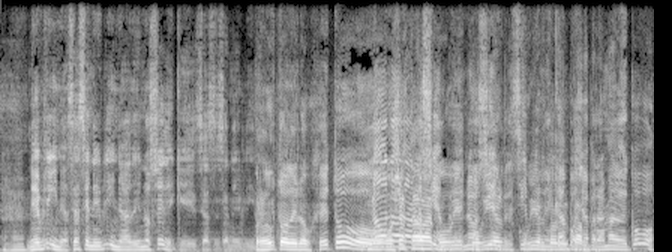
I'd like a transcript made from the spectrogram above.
Ajá. Neblina, se hace neblina, de no sé de qué se hace esa neblina. ¿Producto del objeto o, no, o no, ya no, estaba siempre, no, siempre, siempre en el campo, el allá para el Malo de Cobo,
